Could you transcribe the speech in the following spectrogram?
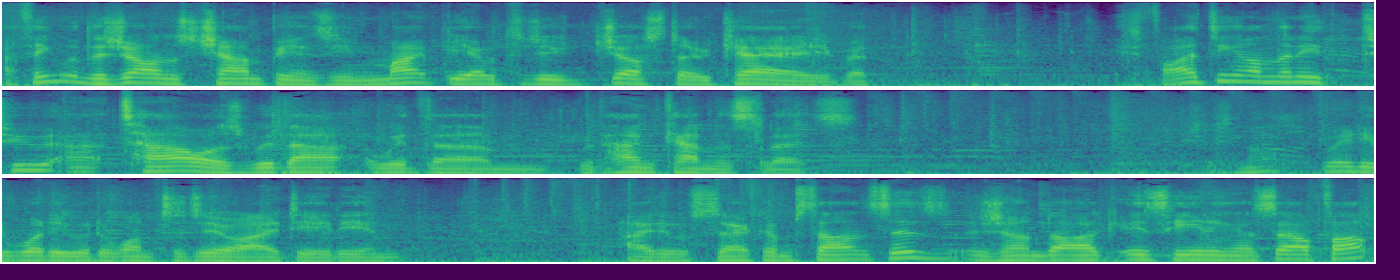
I think with the Jeanne's champions, he might be able to do just okay, but he's fighting underneath two uh, towers without with um with hand cannon slits, not really what he would want to do ideally. in ideal circumstances. Jeanne d'Arc is healing herself up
